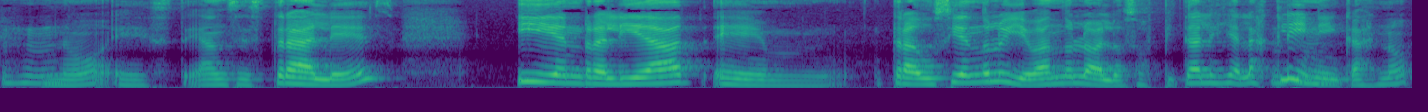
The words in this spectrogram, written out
¿no? este, ancestrales y en realidad em, traduciéndolo y llevándolo a los hospitales y a las clínicas, ¿no?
